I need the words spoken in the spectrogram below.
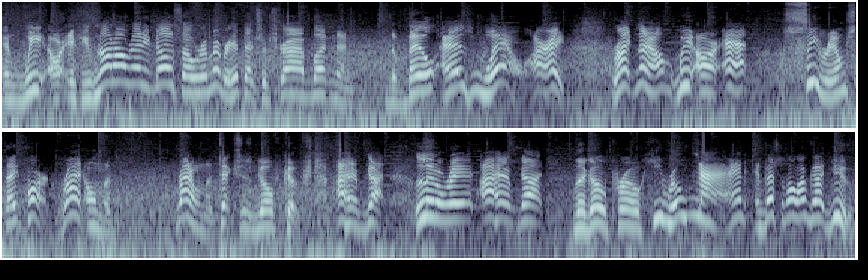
And we are, if you've not already done so, remember hit that subscribe button and the bell as well. All right, right now we are at Sea Rim State Park, right on the right on the Texas Gulf Coast. I have got Little Red, I have got the GoPro Hero 9, and best of all, I've got you.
